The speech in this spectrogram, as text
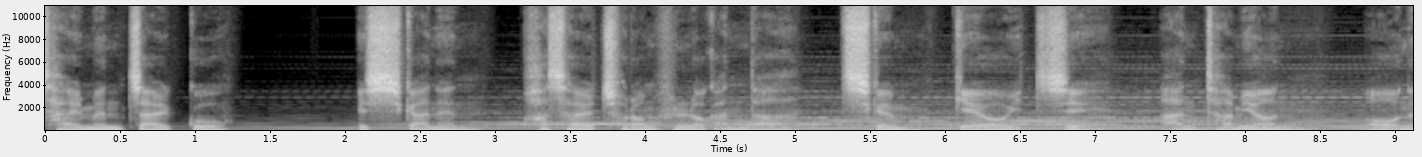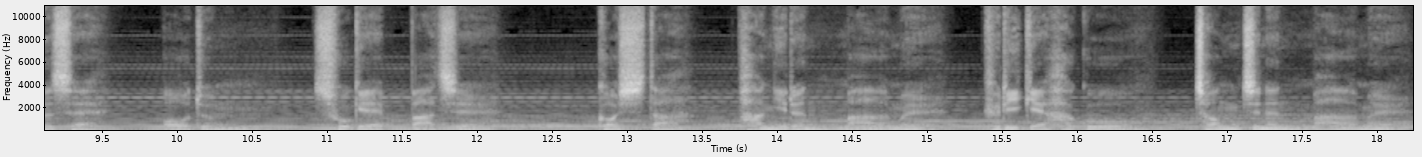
삶은 짧고 이 시간은 화살처럼 흘러간다. 지금 깨어있지 않다면 어느새 어둠 속에 빠질 것이다. 방일은 마음을 그리게 하고 정지는 마음을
